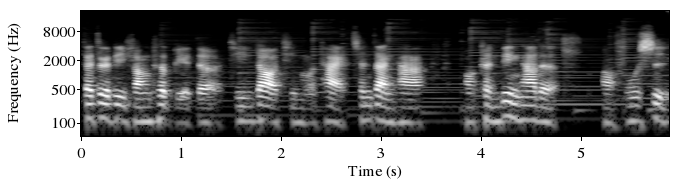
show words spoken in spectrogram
在这个地方特别的提到提摩太，称赞他，哦，肯定他的啊服饰，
